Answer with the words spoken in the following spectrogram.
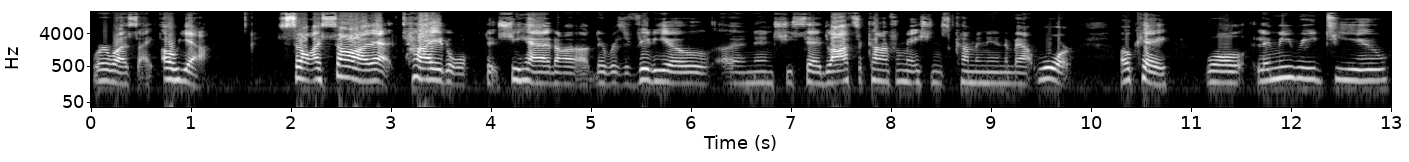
Where was I? Oh, yeah. So I saw that title that she had. Uh, there was a video, and then she said lots of confirmations coming in about war. Okay. Well, let me read to you.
